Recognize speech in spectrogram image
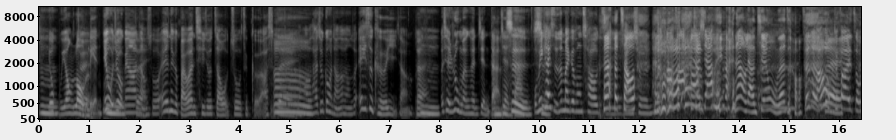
嗯、又不用露脸？因为我就有跟他讲说，哎、嗯欸，那个百万七就找我做这个啊，对。然后他就跟我讲到，讲说，哎、欸，这可以这样，对。而且入门很简单，简单。是我们一开始那麦克风超级 超纯，就虾皮买那种两千五那种，真的。然后我们就放在中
